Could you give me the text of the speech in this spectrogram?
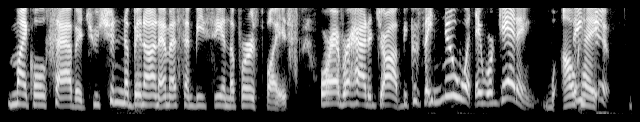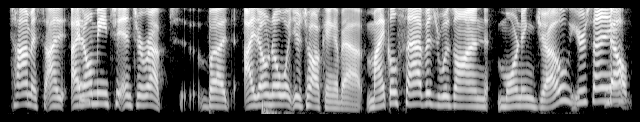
Michael Savage who shouldn't have been on MSNBC in the first place or ever had a job because they knew what they were getting. Okay. Thomas, I, I don't mean to interrupt, but I don't know what you're talking about. Michael Savage was on Morning Joe, you're saying? No,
